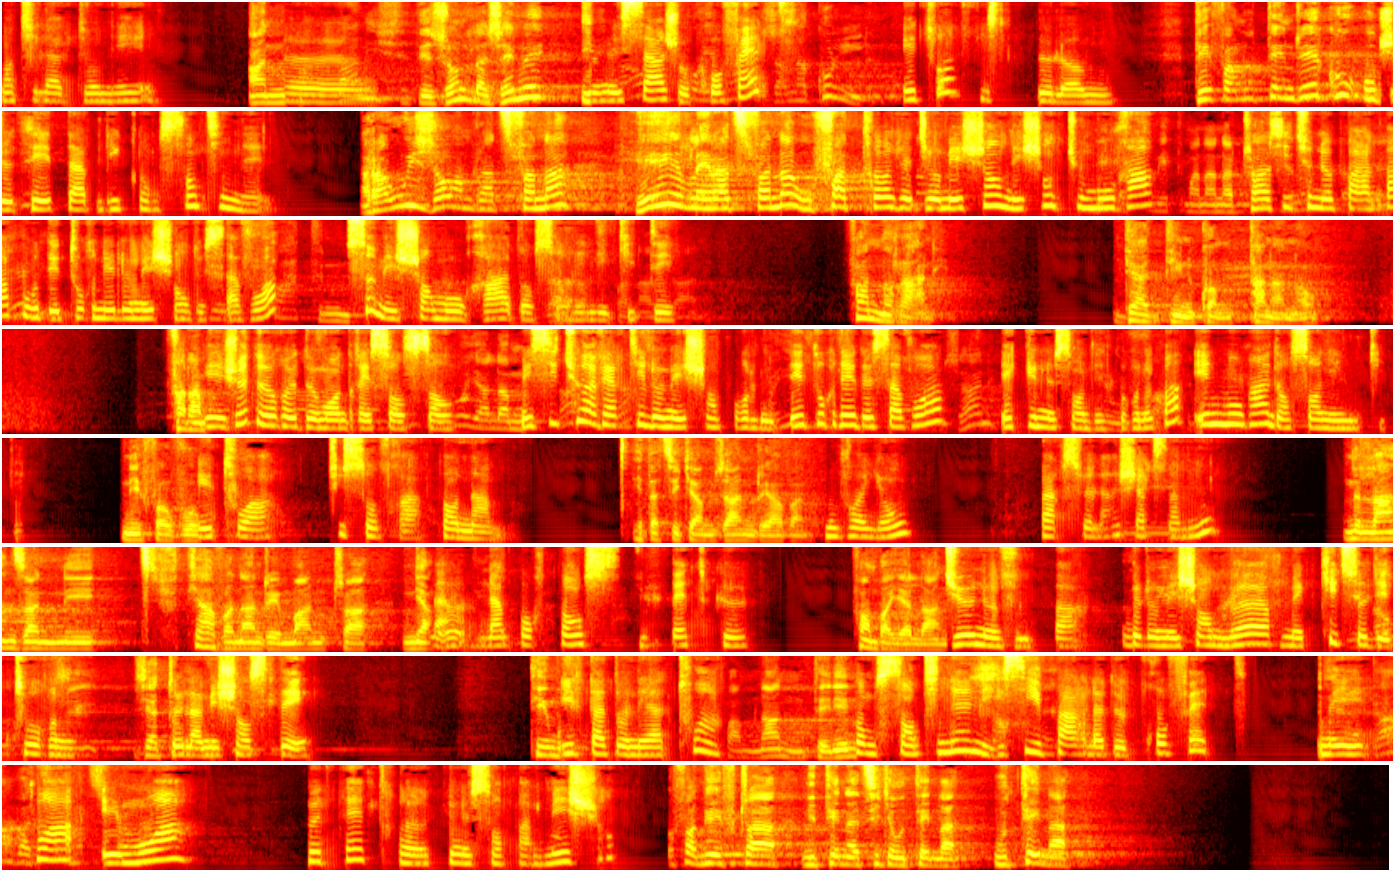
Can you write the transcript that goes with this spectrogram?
quand il a donnémessage euh, au prophète et toi fils de l'homme je t'établis qomm sentinelleuand je dis au méchant méchant tu mourras si tu ne parles pas pour détourner le méchant de sa voix ce méchant mourra dans son iniquité rndam tan e je te redemanderai son sang mais si tu avertis le méchant pour le détourner de sa voix et qu'il ne s'en détourne pas il mourra dans son iniquité et toi tu sauveras ton âme hitasi amzan rv nous voyons par cela chers ami nlanan tsy fitiavanandrmantra l'importance du fait que amb dieu ne vu pas qle méchant meurt mais quil se détourne de la méchanceté il t'a donné à toicomme sentinelle ici parle de prophète mais toi et moi peut-être qui ne sont pas méchantsou tena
